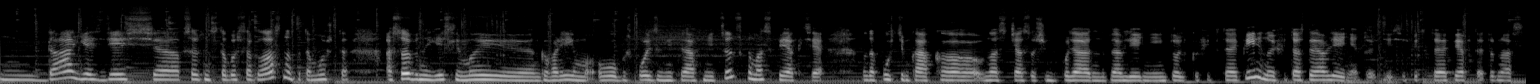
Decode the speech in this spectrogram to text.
Да, я здесь э, абсолютно с тобой согласна, потому что, особенно если мы говорим об использовании трав в медицинском аспекте, ну, допустим, как э, у нас сейчас очень популярное направление не только фитотерапии, но и фитоздоровления. То есть, если фитотерапевт это у нас,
